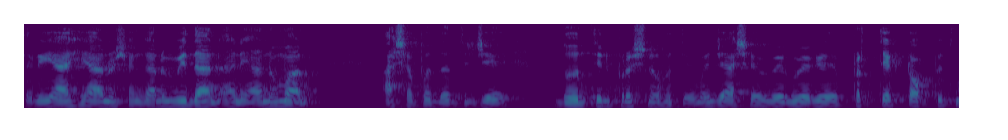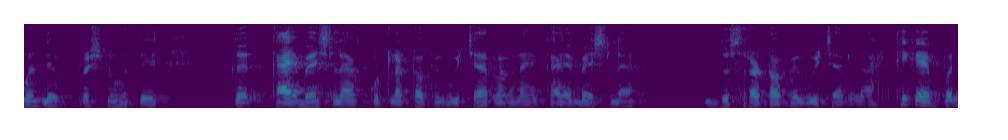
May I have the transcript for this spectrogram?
तर या ह्या अनुषंगानं विधान आणि अनुमान अशा पद्धतीचे दोन तीन प्रश्न होते. म्हणजे असे वेगवेगळे प्रत्येक टॉपिकमधले प्रश्न होते. क काय बॅचला कुठला टॉपिक विचारला नाही काय बॅचला दुसरा टॉपिक विचारला. ठीक आहे? पण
